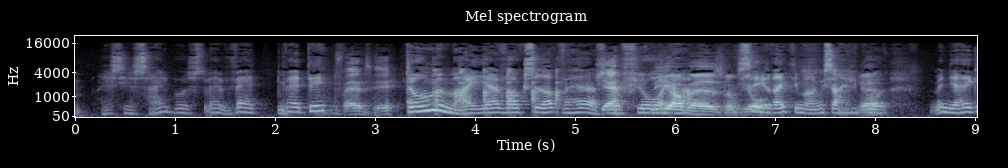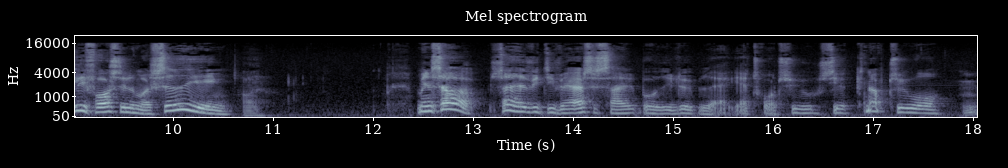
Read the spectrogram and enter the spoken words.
Og jeg siger, sejlbåd? Hvad, hvad, hvad er det? Hvad er det? Dumme mig, jeg er vokset op ved Haderslev Ja, Fjord. lige Jeg op har Haderslev Fjord. set rigtig mange sejlbåde. Ja. Men jeg havde ikke lige forestillet mig at sidde i en. Nej. Men så, så havde vi diverse sejlbåde i løbet af, jeg tror 20, cirka knap 20 år. Mm.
